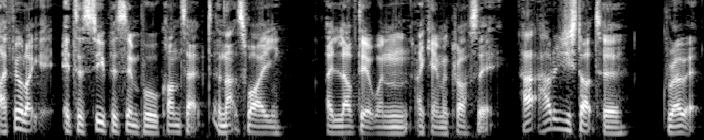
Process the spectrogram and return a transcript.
I feel like it's a super simple concept, and that's why I loved it when I came across it. How, how did you start to grow it?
